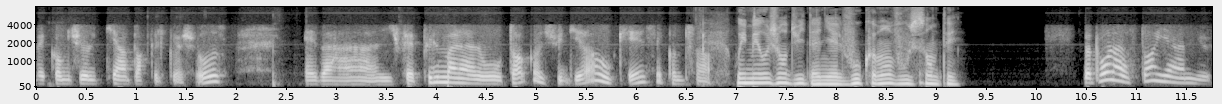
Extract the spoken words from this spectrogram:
mais comme je le tiens par quelque chose, eh ben, il fait plus le malin longtemps quand je lui dis ah ok, c'est comme ça. Oui, mais aujourd'hui, Daniel, vous, comment vous vous sentez? Ben pour l'instant, il y a un mieux.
